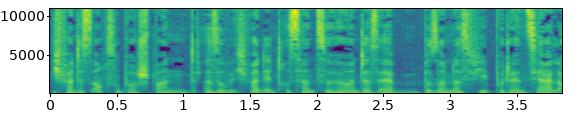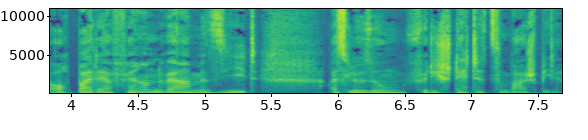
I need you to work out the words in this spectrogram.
ich fand das auch super spannend. Also ich fand interessant zu hören, dass er besonders viel Potenzial auch bei der Fernwärme sieht, als Lösung für die Städte zum Beispiel.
